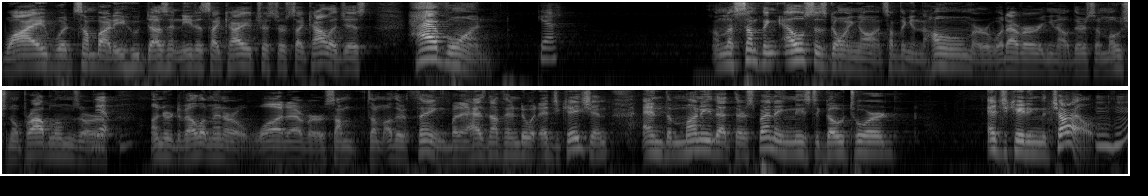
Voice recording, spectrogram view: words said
why would somebody who doesn't need a psychiatrist or psychologist have one? Yeah. unless something else is going on, something in the home or whatever, you know, there's emotional problems or Yep. Underdevelopment or whatever, some some other thing, but it has nothing to do with education and the money that they're spending needs to go toward educating the child. Mm-hmm.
